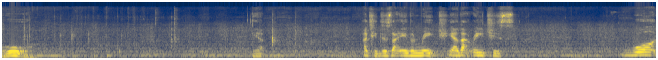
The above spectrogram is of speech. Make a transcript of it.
Oh. Yep. Actually, does that even reach? Yeah, that reaches... What?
